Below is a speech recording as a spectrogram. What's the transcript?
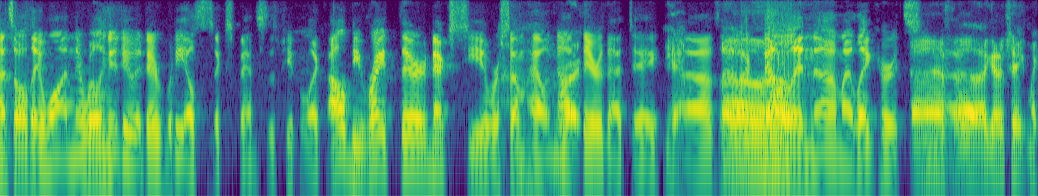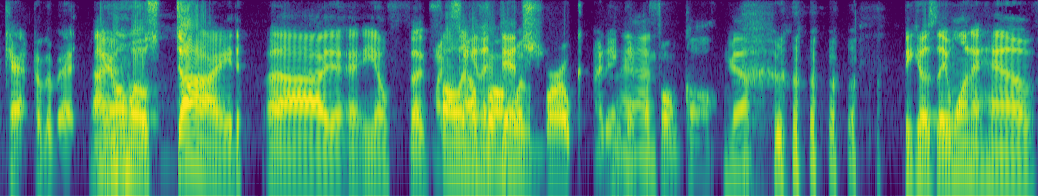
That's all they want. And they're willing to do it at everybody else's expense. There's people like, I'll be right there next to you, or somehow not Right. there that day. Yeah. Uh, so Oh. I fell and uh, my leg hurts. Uh, and, uh, uh, I got to take my cat to the vet. I almost died. Uh, you know, f- My falling cell in a phone ditch. was broke. I didn't get And- the phone call. Yeah. because they want to have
